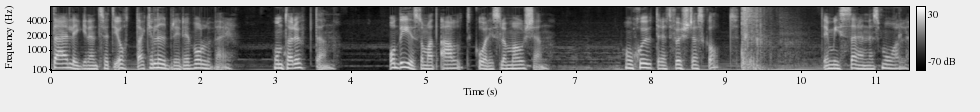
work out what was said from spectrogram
Där ligger en 38 kalibrig revolver. Hon tar upp den. Och det är som att allt går i slow motion. Hon skjuter ett första skott. Det missar hennes mål.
